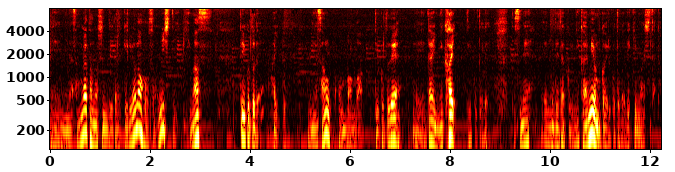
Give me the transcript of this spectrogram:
えー皆さんが楽しんでいただけるような放送にしていきます。ということで、はい、皆さんこんばんは。ということで、え第2回ということでですね、えめでたく2回目を迎えることができましたと。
